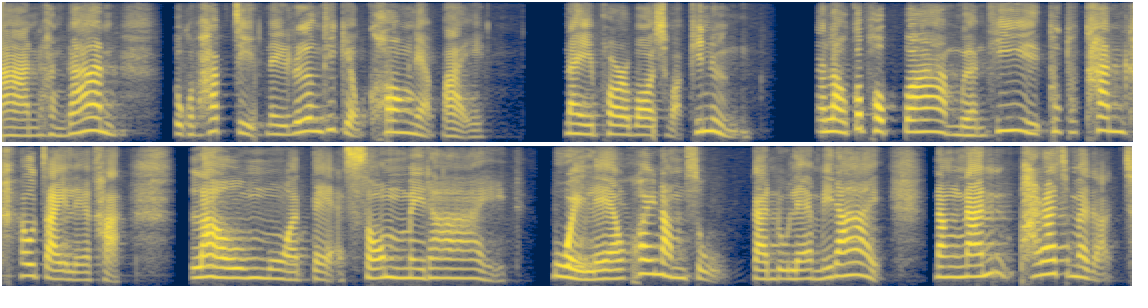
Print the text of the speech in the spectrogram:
งานทางด้านสุขภาพจิตในเรื่องที่เกี่ยวข้องเนี่ยไป ในพรบฉบับที่หนึ่งแต่เราก็พบว่าเหมือนที่ทุกๆทท่านเข้าใจเลยค่ะ เรามัวแต่ซ่อมไม่ได้ ป่วยแล้วค่อยนำสู่การดูแลไม่ได้ ดังนั้นพระราชบัญญัติฉ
